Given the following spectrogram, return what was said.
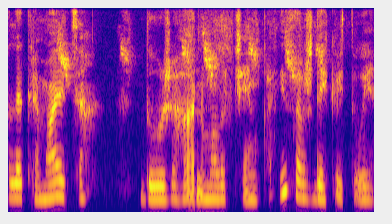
але тримається дуже гарно молодчинка і завжди квітує.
